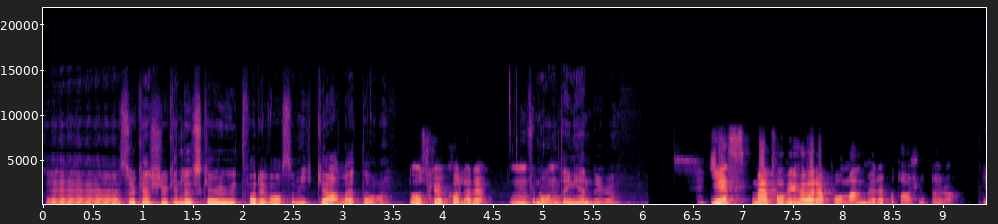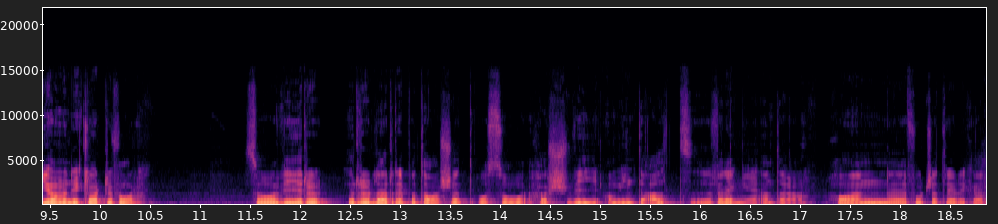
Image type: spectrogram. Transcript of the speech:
Eh, så kanske du kan luska ut vad det var som gick galet då. Då ska jag kolla det. Mm. För någonting hände ju. Yes, men får vi höra på Malmö-reportaget nu då? Ja men det är klart du får. Så vi ru- rullar reportaget och så hörs vi om inte allt för länge antar jag. Ha en eh, fortsatt trevlig kväll.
